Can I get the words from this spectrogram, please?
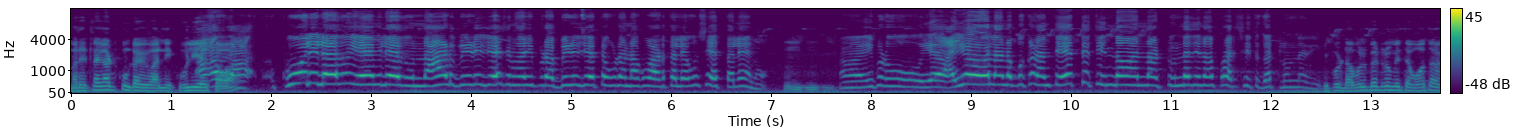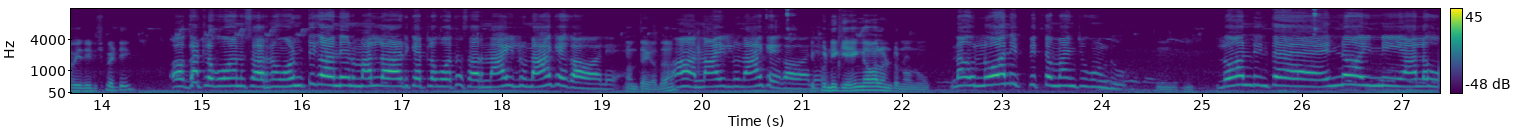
మరి ఎట్లా కట్టుకుంటావు ఇవన్నీ? కూలి చేస్తావా? కూలి లేదు ఏమి లేదు. నాడు బీడీలు చేసిన కానీ ఇప్పుడు నాకు పడతలేవు చేస్తలేను ఇప్పుడు అయ్యో వాళ్ళ బుక్కడ అంత ఎత్తి తిందాం అన్నట్టు ఉన్నది నా పరిస్థితి గట్లున్నది ఇప్పుడు డబుల్ బెడ్రూమ్ అయితే పోతావు ఇది ఇడిచిపెట్టి ఓ గట్ల పోను సార్ ఒంటిగా నేను మళ్ళీ ఆడికి ఎట్లా పోతా సార్ నా ఇల్లు నాకే కావాలి. అంతే కదా? నా ఇల్లు నాకే కావాలి. ఇప్పుడు నీకు ఏం కావాలంటున్నావు నువ్వు? నాకు లోన్ ఇప్పిస్తే మంచిగా ఉండు. లోన్ ఇంత ఎన్నో ఇన్ని వాళ్ళకు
